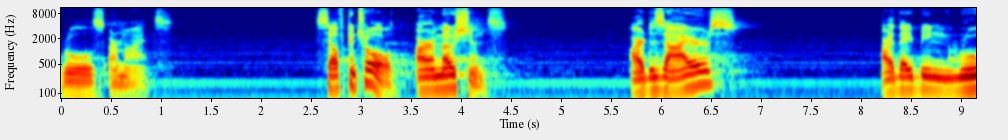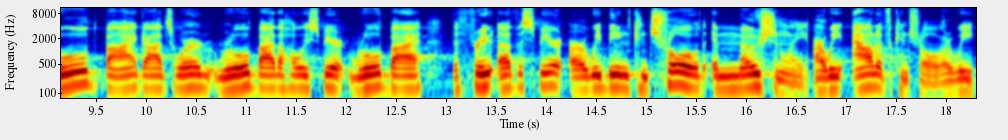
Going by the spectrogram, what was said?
rules our minds. Self controlled, our emotions, our desires, are they being ruled by God's word, ruled by the Holy Spirit, ruled by the fruit of the Spirit? Or are we being controlled emotionally? Are we out of control? Are we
